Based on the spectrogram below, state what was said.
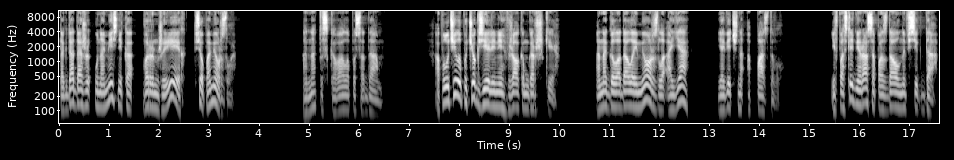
Тогда даже у наместника в оранжереях все померзло. Она тосковала по садам. А получила пучок зелени в жалком горшке. Она голодала и мерзла, а я... Я вечно опаздывал. И в последний раз опоздал навсегда.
